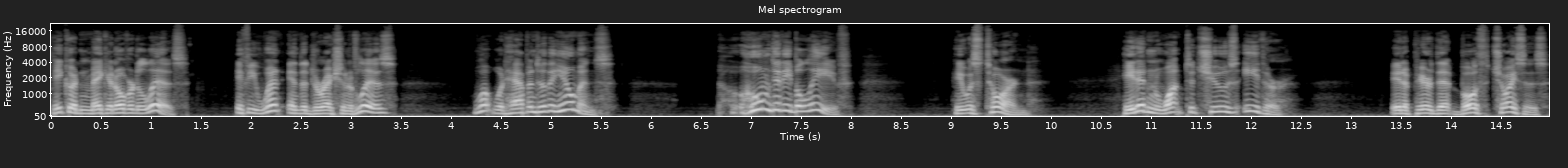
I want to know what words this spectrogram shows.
he couldn't make it over to Liz. If he went in the direction of Liz, what would happen to the humans? Whom did he believe? He was torn. He didn't want to choose either. It appeared that both choices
